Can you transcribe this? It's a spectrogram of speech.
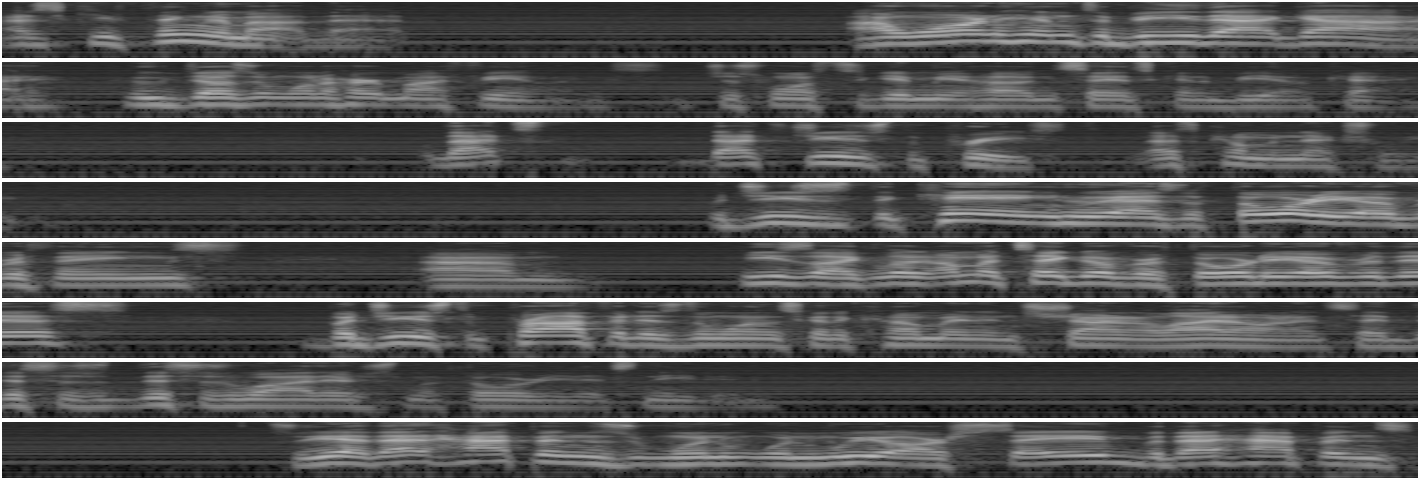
I just keep thinking about that. I want him to be that guy who doesn't want to hurt my feelings, just wants to give me a hug and say it's going to be okay. That's, that's Jesus the priest. That's coming next week. But Jesus the king, who has authority over things, um, he's like, look, I'm going to take over authority over this. But Jesus the prophet is the one that's going to come in and shine a light on it and say, this is, this is why there's some authority that's needed. So, yeah, that happens when, when we are saved, but that happens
